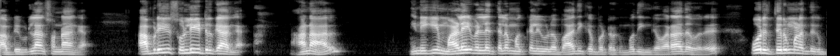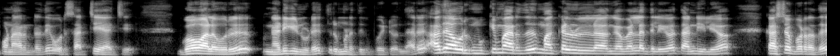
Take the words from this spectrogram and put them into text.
அப்படி இப்படிலாம் சொன்னாங்க. அப்படியும் சொல்லிகிட்டு இருக்காங்க. ஆனால் இன்றைக்கி மழை வெள்ளத்தில் மக்கள் இவ்வளோ பாதிக்கப்பட்டிருக்கும் போது இங்கே வராதவர் ஒரு திருமணத்துக்கு போனாருன்றதே ஒரு சர்ச்சையாச்சு. கோவாவில் ஒரு நடிகையினுடைய திருமணத்துக்கு போயிட்டு வந்தார். அது அவருக்கு முக்கியமாக இருந்தது. மக்கள் அங்கே வெள்ளத்துலேயோ தண்ணியிலையோ கஷ்டப்படுறது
